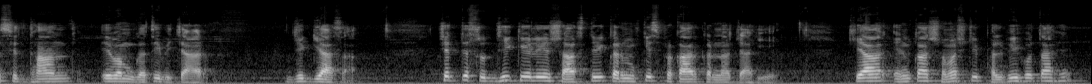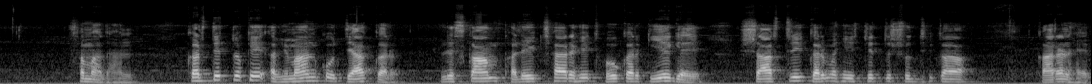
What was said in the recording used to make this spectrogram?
सिद्धांत एवं गति विचार। जिज्ञासा। चित्त शुद्धि के लिए शास्त्रीय कर्म किस प्रकार करना चाहिए? क्या इनका समष्टि फल भी होता है? समाधान। कर्तृत्व के अभिमान को त्याग कर निष्काम फलेच्छा रहित होकर किए गए शास्त्रीय कर्म ही चित्त शुद्धि का कारण है।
